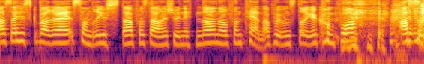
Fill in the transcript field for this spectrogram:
Altså, Jeg husker bare Sondre Justad på Stavern i 2019, da når Fontena på Jonstorget kom på. Altså,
